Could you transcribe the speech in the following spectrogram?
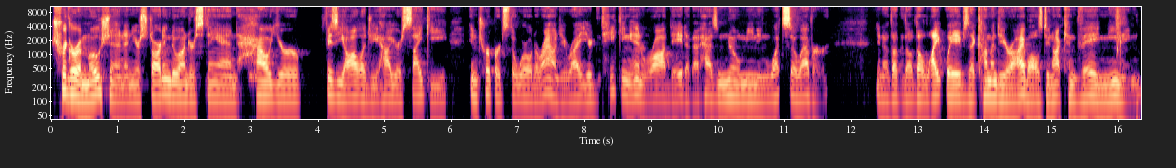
trigger emotion, and you're starting to understand how your physiology, how your psyche interprets the world around you, right? You're taking in raw data that has no meaning whatsoever. You know, the, the, the light waves that come into your eyeballs do not convey meaning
